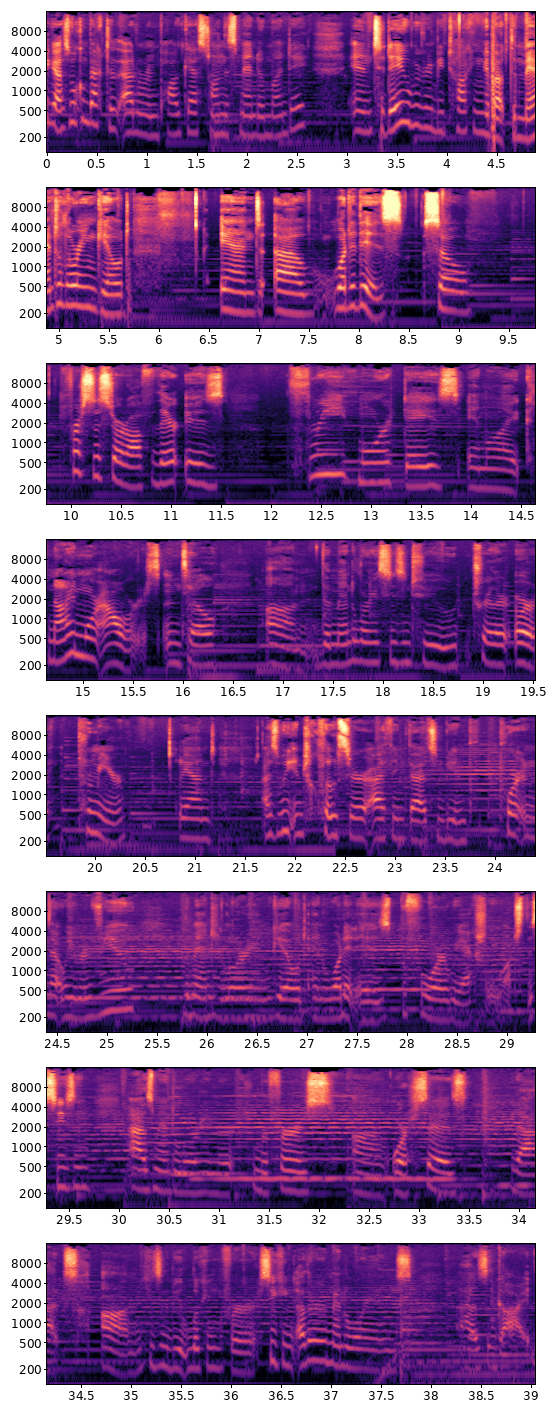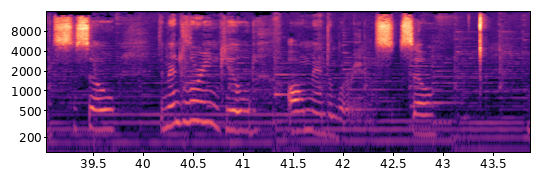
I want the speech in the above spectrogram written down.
Hey guys, welcome back to the Outer Rim podcast on this Mando Monday. And today we're going to be talking about the Mandalorian Guild and uh, what it is. So, first to start off, there is three more days and like nine more hours until um, the Mandalorian season two trailer or premiere. And as we inch closer, I think that it's going to be important that we review the Mandalorian Guild and what it is before we actually watch the season, as Mandalorian re- refers um, or says that um, he's going to be looking for seeking other Mandalorians as guides. So, the Mandalorian Guild, all Mandalorians. So,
